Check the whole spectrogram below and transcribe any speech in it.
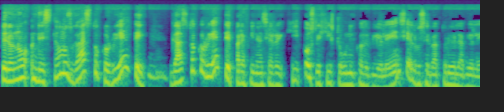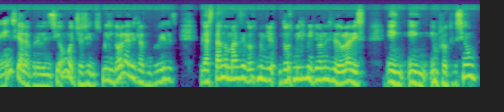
pero no necesitamos gasto corriente, mm. gasto corriente para financiar equipos, registro único de violencia, el observatorio de la violencia, la prevención, 800 mil dólares, las mujeres gastando más de 2 mil millones de dólares en, en, en protección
